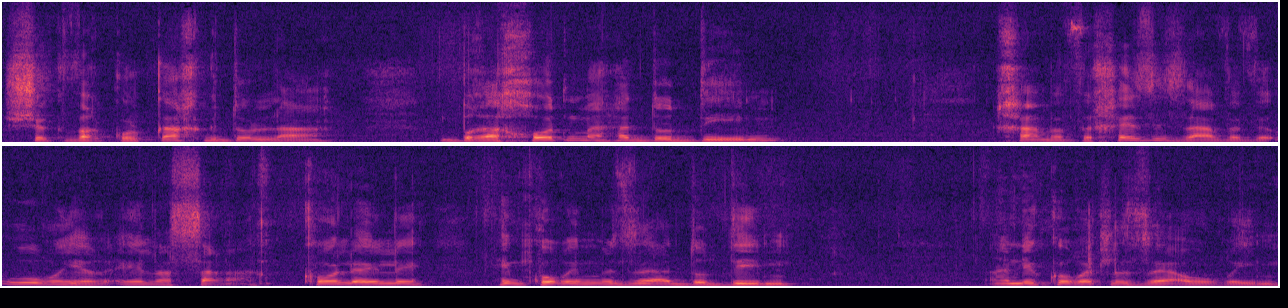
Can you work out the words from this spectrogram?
שכבר כל כך גדולה, ברכות מהדודים, חווה וחזי, זהבה ואורי, אראלה, שרה, כל אלה, הם קוראים לזה הדודים. אני קוראת לזה ההורים.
